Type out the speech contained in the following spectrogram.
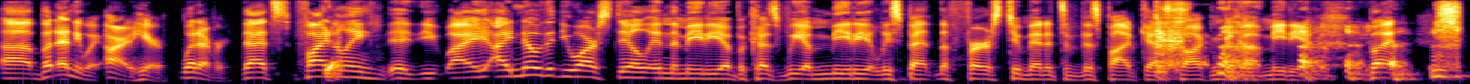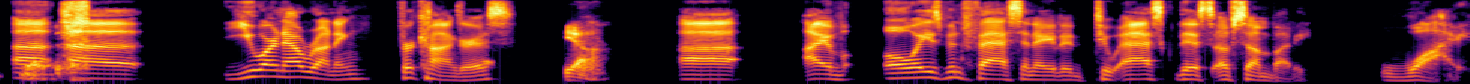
Uh, but anyway, all right, here, whatever. That's finally. uh, you, I I know that you are still in the media because we immediately spent the first two minutes of this podcast talking about media. But uh, uh, you are now running for Congress. yeah. Uh, I have always been fascinated to ask this of somebody. Why?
